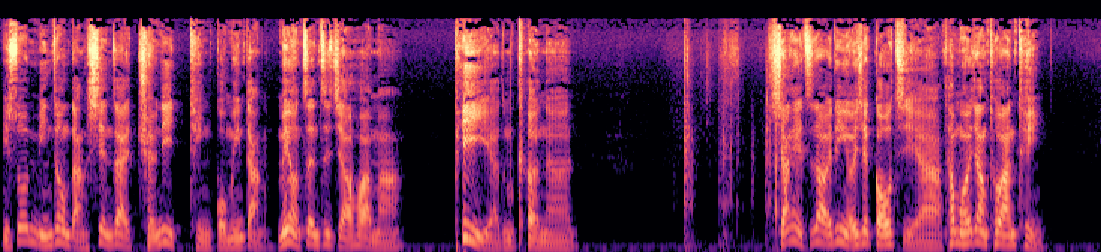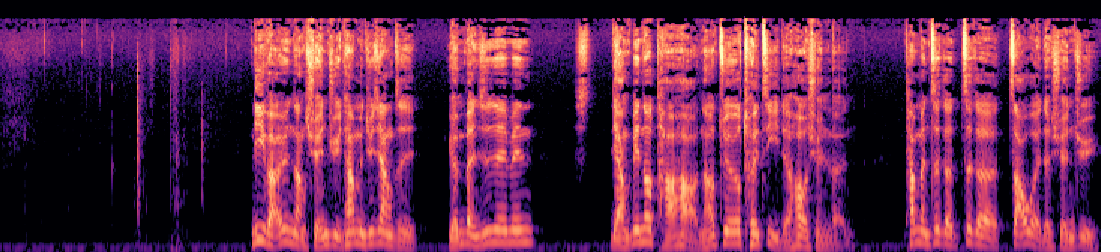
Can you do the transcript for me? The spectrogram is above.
你说民众党现在全力挺国民党，没有政治交换吗？屁呀、怎么可能？想也知道，一定有一些勾结啊，他们会这样突然挺立法院长选举，他们就这样子，原本就是那边。两边都讨好，然后最后推自己的候选人。他们这个这个招委的选举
